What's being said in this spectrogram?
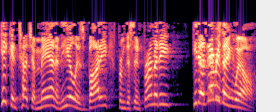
He can touch a man and heal his body from this infirmity. He does everything well.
